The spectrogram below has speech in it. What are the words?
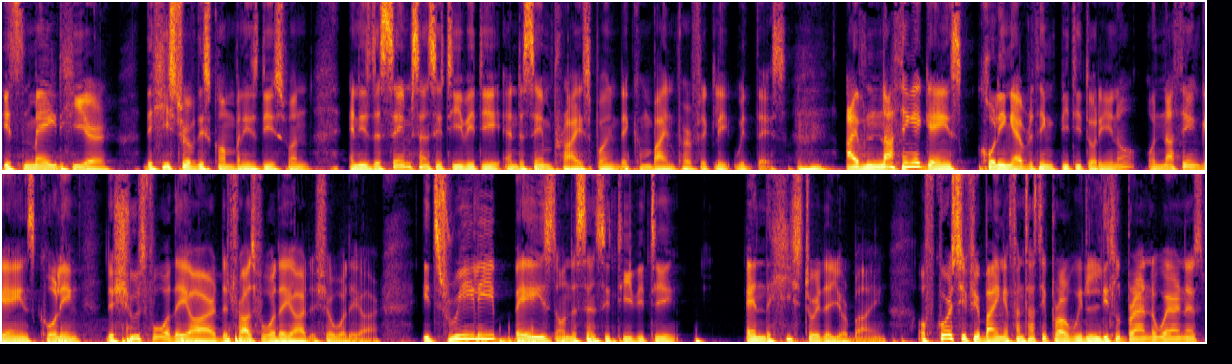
is made here the history of this company is this one and it's the same sensitivity and the same price point they combine perfectly with this Mm-hmm. i have nothing against calling everything pt torino or nothing against calling the shoes for what they are the trousers for what they are the show what they are it's really based on the sensitivity and the history that you're buying. Of course, if you're buying a fantastic product with little brand awareness,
